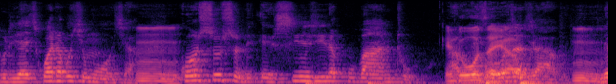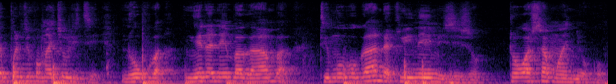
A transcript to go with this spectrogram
buli yakikwatako kimwokya. Mm. constitution esinziira ku bantu Endowooza zaabwe. Mm. ne political maturity n'okuba ngenda ne mbagamba ti mu buganda tulina emizizo towasa mwannyoko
